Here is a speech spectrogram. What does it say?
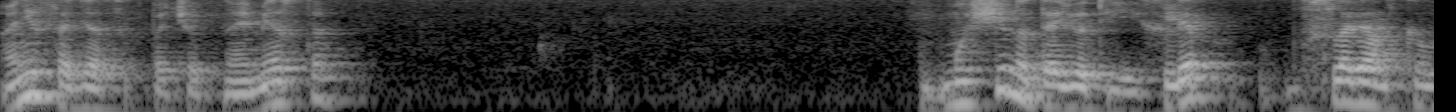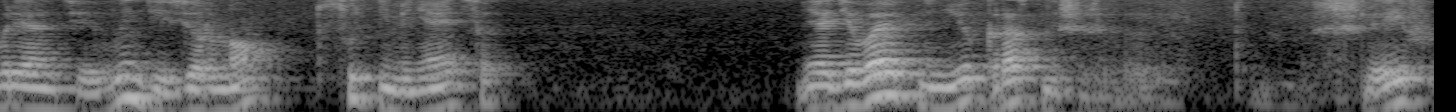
Они садятся в почетное место. Мужчина дает ей хлеб в славянском варианте, в Индии зерно, суть не меняется – и одевают на нее красный шлейф,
